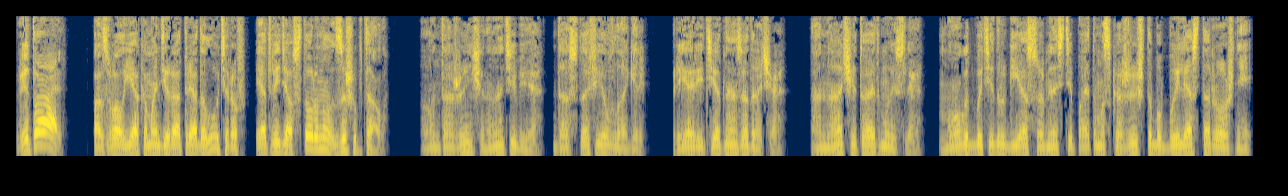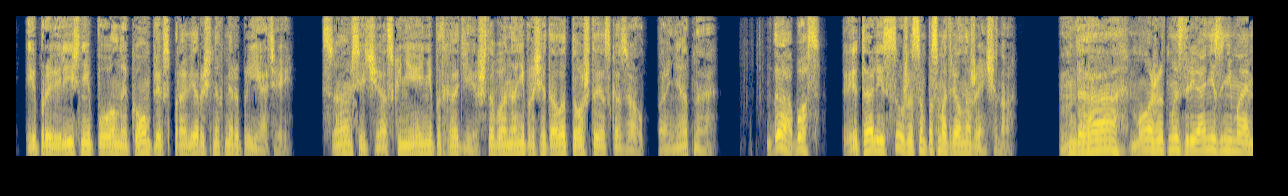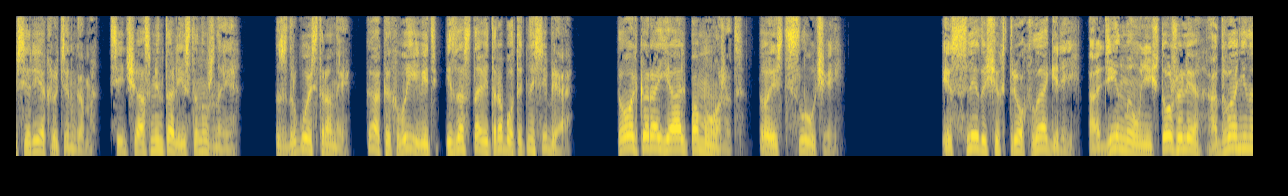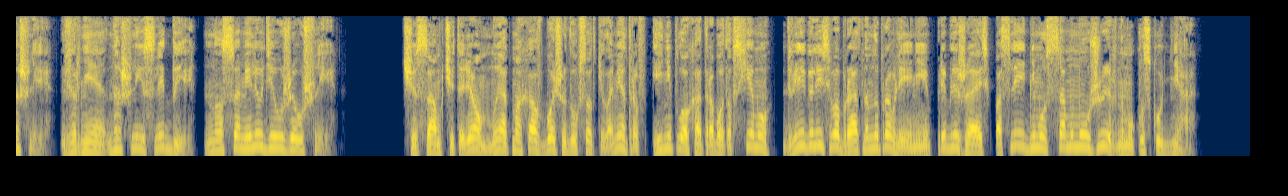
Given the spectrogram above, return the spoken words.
«Виталь!» — позвал я командира отряда лутеров и, отведя в сторону, зашептал. «Вон та женщина на тебе. Доставь ее в лагерь. Приоритетная задача. Она читает мысли. Могут быть и другие особенности, поэтому скажи, чтобы были осторожнее и провели с ней полный комплекс проверочных мероприятий. Сам сейчас к ней не подходи, чтобы она не прочитала то, что я сказал. Понятно?» «Да, босс». Виталий с ужасом посмотрел на женщину. «Да, может, мы зря не занимаемся рекрутингом. Сейчас менталисты нужны. С другой стороны, как их выявить и заставить работать на себя? Только рояль поможет, то есть случай. Из следующих трех лагерей один мы уничтожили, а два не нашли. Вернее, нашли следы, но сами люди уже ушли. Часам к четырем мы, отмахав больше двухсот километров и неплохо отработав схему, двигались в обратном направлении, приближаясь к последнему, самому жирному куску дня.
